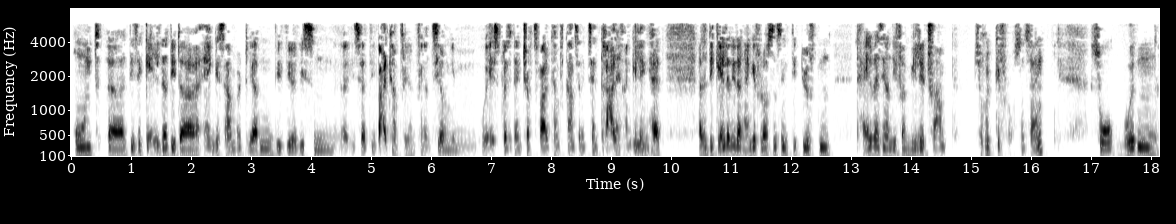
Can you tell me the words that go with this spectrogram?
Und äh, diese Gelder, die da eingesammelt werden, wie wir wissen, äh, ist ja die Wahlkampffinanzierung im US-Präsidentschaftswahlkampf ganz eine zentrale Angelegenheit. Also die Gelder, die da reingeflossen sind, die dürften teilweise an die Familie Trump zurückgeflossen sein. So wurden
